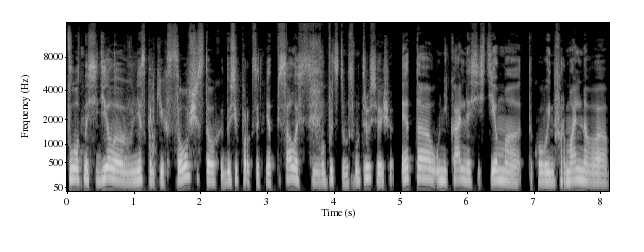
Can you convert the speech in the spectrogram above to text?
плотно сидела в нескольких сообществах, и до сих пор, кстати, не отписалась, с любопытством смотрю все еще. Это уникальная система такого информального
